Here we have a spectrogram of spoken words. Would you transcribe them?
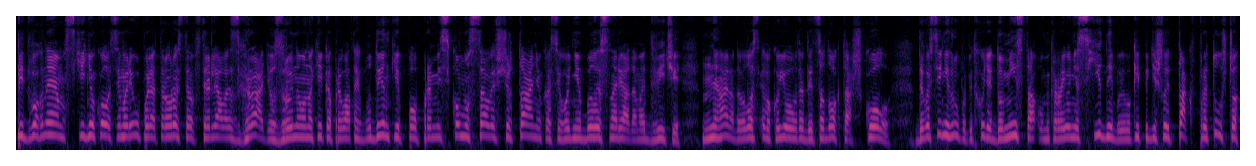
Під вогнем східні околиці Маріуполя терористи обстріляли з градів. Зруйновано кілька приватних будинків. По приміському селищу Танюка сьогодні били снарядами двічі. Негайно довелось евакуйовувати дитсадок та школу. Диверсійні групи підходять до міста у мікрорайоні Східний. Бойовики підійшли так впритул, що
